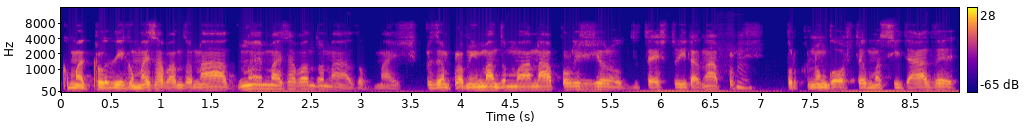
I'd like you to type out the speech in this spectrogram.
como é que eu digo, mais abandonado. Não é mais abandonado, mas, por exemplo, a mim manda-me a Nápoles e eu detesto ir a Nápoles. Porque não gosta, é uma cidade,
